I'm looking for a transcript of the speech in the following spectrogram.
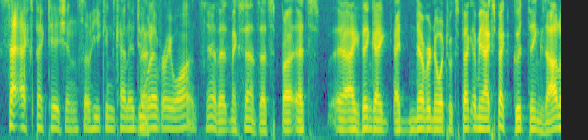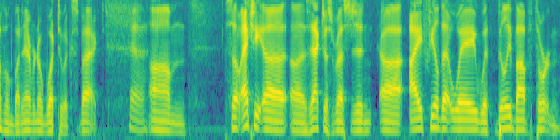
set expectations, so he can kind of do That's- whatever he wants. Yeah, that makes sense. That's that's. I think I I never know what to expect. I mean, I expect good things out of him, but I never know what to expect. Yeah. Um, so actually, uh, uh, Zach just messaged in. Uh, I feel that way with Billy Bob Thornton.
